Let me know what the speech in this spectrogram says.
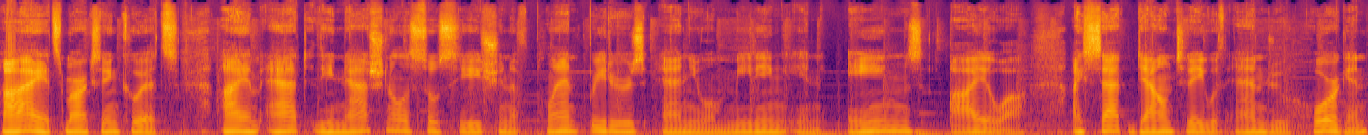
Hi, it's Marc Zienkiewicz. I am at the National Association of Plant Breeders annual meeting in Ames, Iowa. I sat down today with Andrew Horgan.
